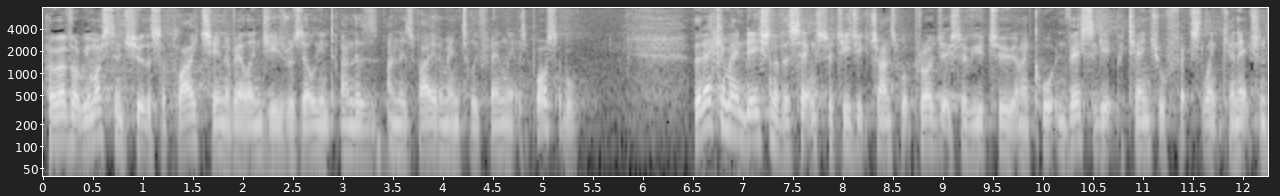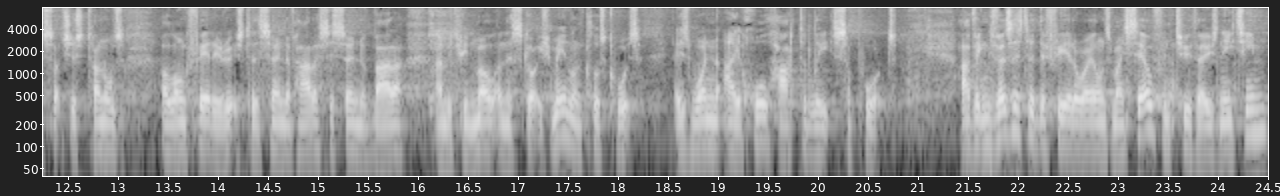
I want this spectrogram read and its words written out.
However, we must ensure the supply chain of LNG is resilient and as, and as environmentally friendly as possible. The recommendation of the second Strategic Transport Projects Review 2, and I quote, investigate potential fixed-link connections such as tunnels along ferry routes to the Sound of Harris, the Sound of Barra and between Mull and the Scottish mainland, close quotes, is one I wholeheartedly support. Having visited the Faroe Islands myself in 2018,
